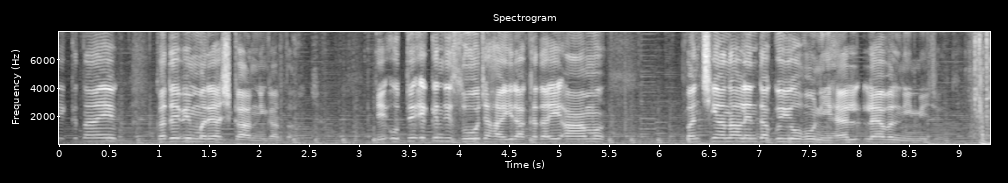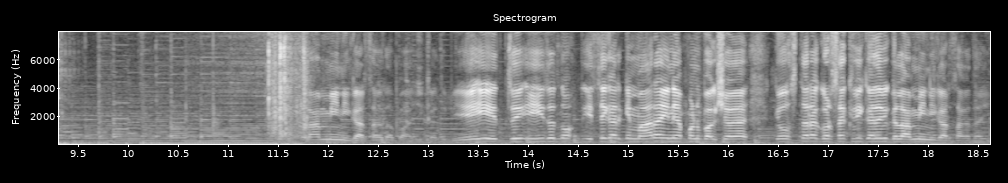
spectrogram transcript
ਇੱਕ ਤਾਂ ਇਹ ਕਦੇ ਵੀ ਮਰਿਆ ਸ਼ਿਕਾਰ ਨਹੀਂ ਕਰਦਾ। ਤੇ ਉੱਤੇ ਇੱਕ ਇਹਦੀ ਸੋਚ ਹਾਈ ਰੱਖਦਾ ਇਹ ਆਮ ਪੰਛੀਆਂ ਨਾਲ ਇਹਦਾ ਕੋਈ ਉਹ ਨਹੀਂ ਹੈ ਲੈਵਲ ਨਹੀਂ ਮੇਜ ਗੁਲਾਮੀ ਨਹੀਂ ਕਰ ਸਕਦਾ ਬਾਜੀ ਕਦੇ ਵੀ। ਇਹ ਇੱਥੇ, ਇਹ ਤਾਂ ਇਸੇ ਕਰਕੇ ਮਹਾਰਾਜ ਨੇ ਆਪਾਂ ਨੂੰ ਬਖਸ਼ਿਆ ਹੋਇਆ ਕਿ ਉਸ ਤਰ੍ਹਾਂ ਗੁਰਸਿੱਖ ਵੀ ਕਦੇ ਵੀ ਗੁਲਾਮੀ ਨਹੀਂ ਕਰ ਸਕਦਾ ਜੀ।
